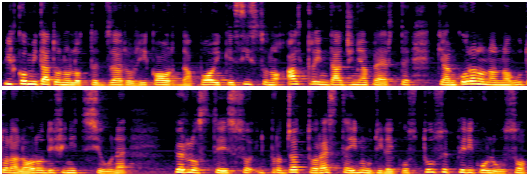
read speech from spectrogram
Il Comitato 980 ricorda poi che esistono altre indagini aperte che ancora non hanno avuto la loro definizione. Per lo stesso il progetto resta inutile, costoso e pericoloso,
